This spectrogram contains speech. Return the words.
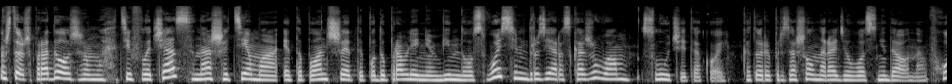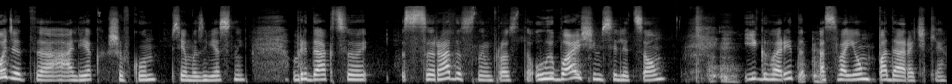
Ну что ж, продолжим Тифло-час. Наша тема — это планшеты под управлением Windows 8. Друзья, расскажу вам случай такой, который произошел на Радио ВОЗ недавно. Входит а, Олег Шевкун, всем известный, в редакцию с радостным просто, улыбающимся лицом и говорит о своем подарочке.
